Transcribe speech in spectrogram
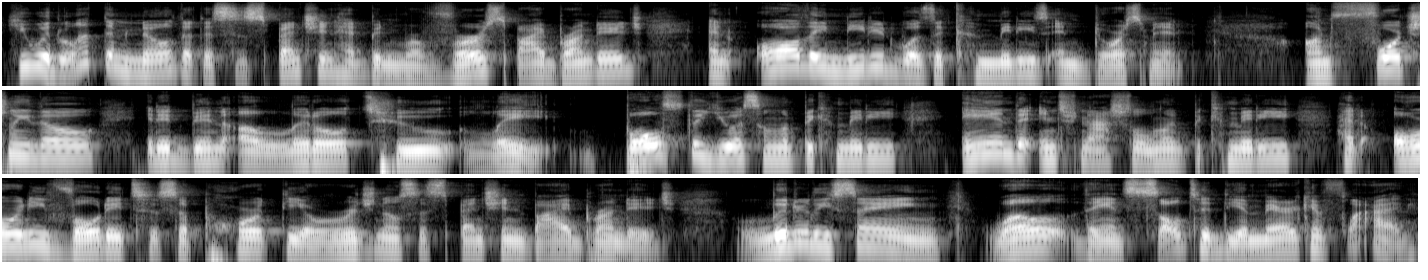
He would let them know that the suspension had been reversed by Brundage and all they needed was the committee's endorsement. Unfortunately, though, it had been a little too late both the US Olympic Committee and the International Olympic Committee had already voted to support the original suspension by Brundage, literally saying, well, they insulted the American flag.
